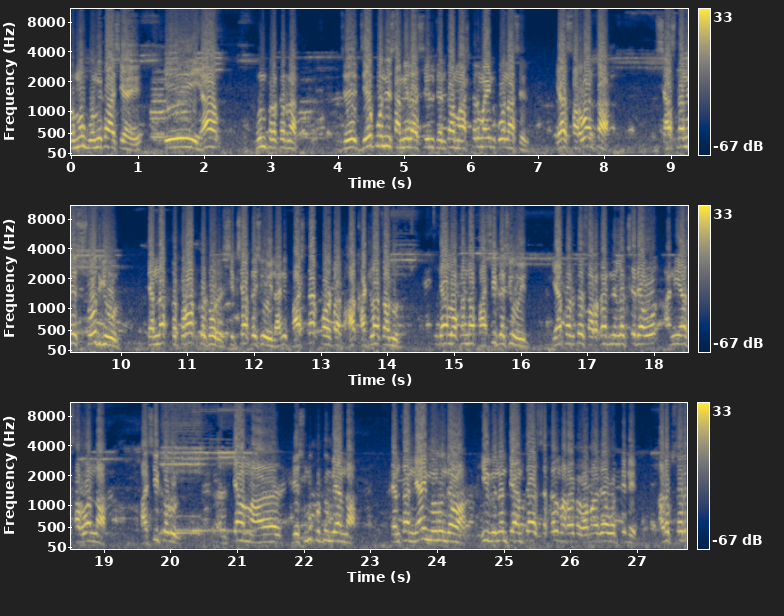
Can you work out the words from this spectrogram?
प्रमुख भूमिका अशी आहे की ह्या खून प्रकरणात जे जे कोणी सामील असतील त्यांचा मास्टर माइंड कोण असेल या सर्वांचा शासनाने शोध घेऊन त्यांना कठोरात कठोर शिक्षा कशी होईल आणि फास्ट ट्रॅक कोर्टात हा खटला चालून त्या लोकांना फाशी कशी होईल याकरता सरकारने लक्ष द्यावं आणि या सर्वांना फाशी करून त्या देशमुख कुटुंबियांना त्यांचा न्याय मिळवून द्यावा ही विनंती आमच्या सकल मराठा समाजा वतीने हडपसर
